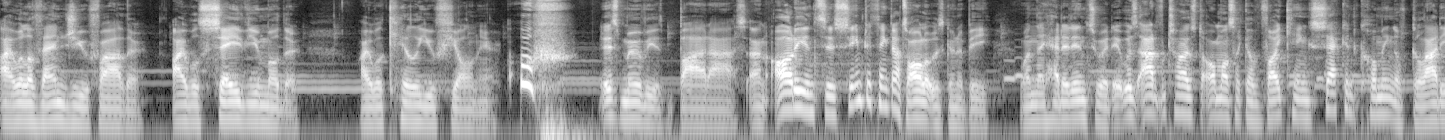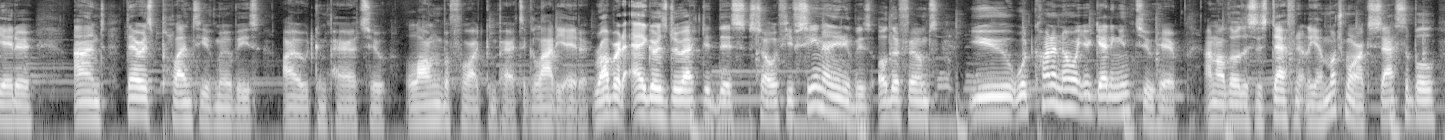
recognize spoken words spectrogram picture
I will avenge you, father. I will save you, mother. I will kill you, Fjolnir. Oof. This movie is badass, and audiences seem to think that's all it was going to be when they headed into it. It was advertised almost like a Viking second coming of Gladiator, and there is plenty of movies I would compare it to long before I'd compare it to Gladiator. Robert Eggers directed this, so if you've seen any of his other films, you would kind of know what you're getting into here. And although this is definitely a much more accessible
